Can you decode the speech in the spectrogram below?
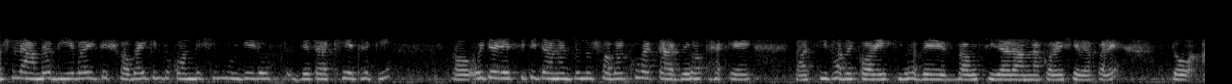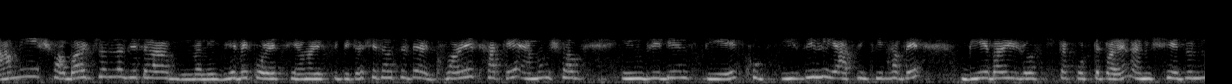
আসলে আমরা বিয়ে বাড়িতে সবাই কিন্তু কম বেশি মুরগির রোস্ট যেটা খেয়ে থাকি ওইটা রেসিপি জানার জন্য সবার খুব একটা আগ্রহ থাকে। কীভাবে করে, কীভাবে বাবুচিরা রান্না করে সে ব্যাপারে। তো আমি সবার জন্য যেটা মানে ভেবে করেছি আমার রেসিপিটা সেটা হচ্ছে যে ঘরে থাকে এমন সব ইনগ্রিডিয়েন্টস দিয়ে খুব ইজিলি আপনি কীভাবে বিয়ে বাড়ির রোস্টটা করতে পারেন, আমি সেজন্য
